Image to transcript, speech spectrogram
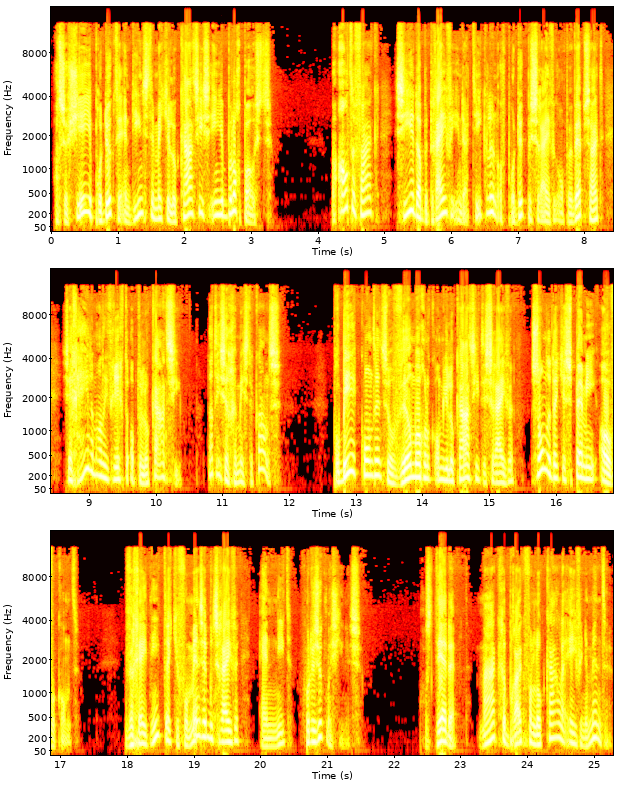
associeer je producten en diensten met je locaties in je blogposts. Maar al te vaak zie je dat bedrijven in de artikelen of productbeschrijving op hun website zich helemaal niet richten op de locatie. Dat is een gemiste kans. Probeer content zoveel mogelijk om je locatie te schrijven zonder dat je spammy overkomt. Vergeet niet dat je voor mensen moet schrijven en niet voor de zoekmachines. Als derde, maak gebruik van lokale evenementen.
